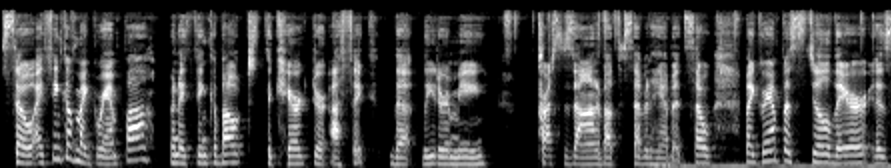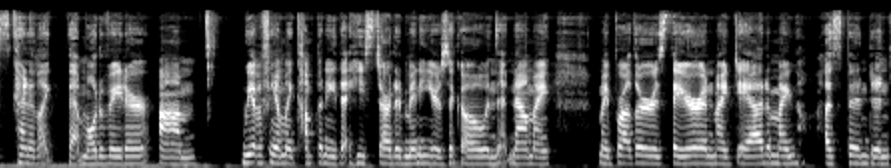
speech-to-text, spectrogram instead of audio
So I think of my grandpa when I think about the character ethic that leader in me presses on about the seven habits. So my grandpa's still there is kind of like that motivator. Um, we have a family company that he started many years ago, and that now my my brother is there, and my dad and my husband, and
